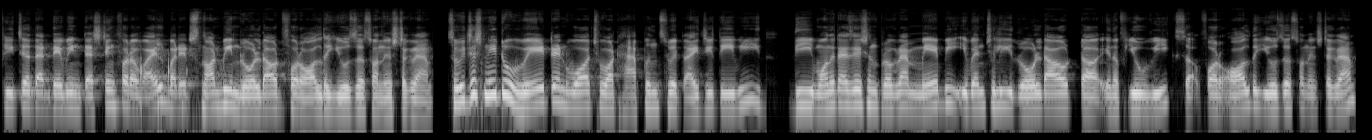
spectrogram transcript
feature that they've been testing for a while, but it's not been rolled out for all the users on Instagram. So, we just need to wait and watch what happens with IGTV the monetization program may be eventually rolled out uh, in a few weeks uh, for all the users on Instagram.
